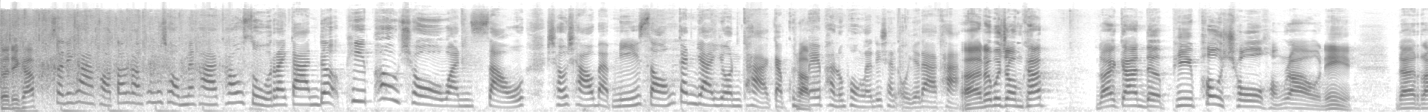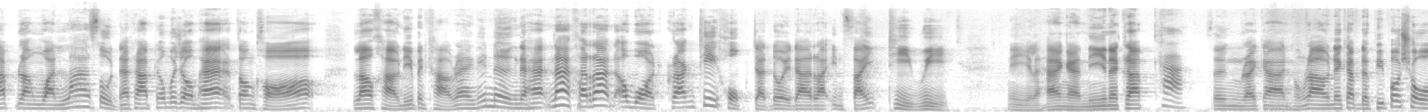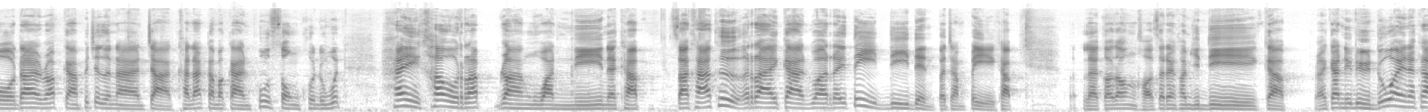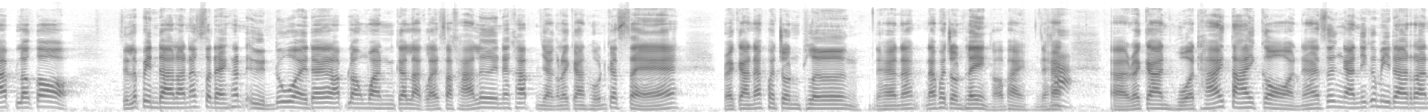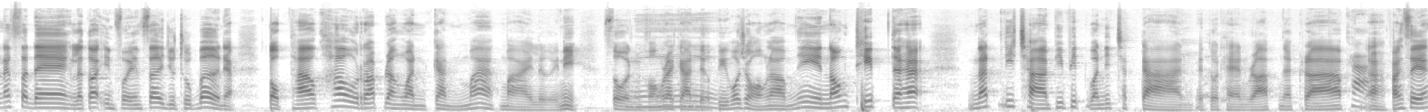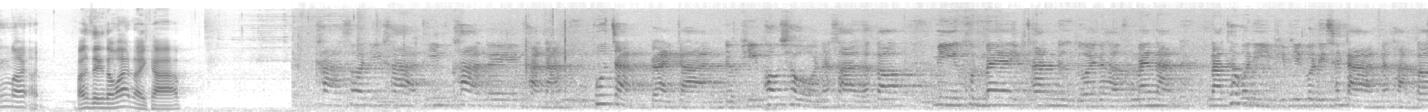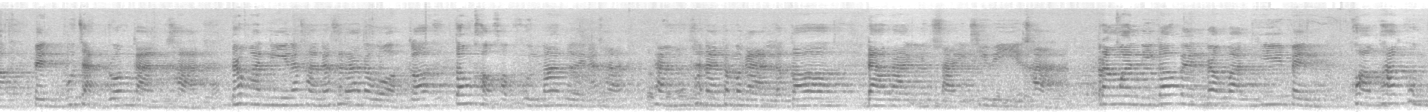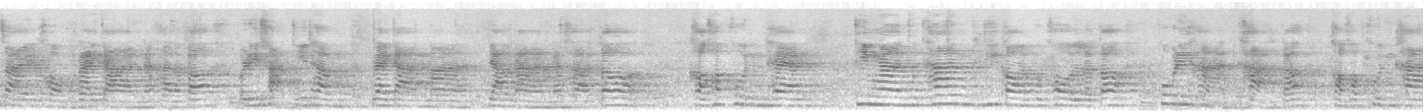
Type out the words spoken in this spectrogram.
สวัสดีครับ สวัสดีค่ะ ขอต้อนรับท่านผู้ชมนะคะ เข้าสู่รายการ The People Show วันเสาร์เช้าเช้าๆ แบบนี้ 2 กันยายนค่ะ กับคุณครับ เป้พานุพงษ์และดิฉันโอยดาค่ะ อ่าท่านผู้ชมครับ รายการ The People Show ของเรานี่ ได้รับรางวัลล่าสุดนะครับท่านผู้ชมฮะต้องขอเล่าข่าวนี้เป็นข่าวแรกนิดนึงนะฮะนาคราชอวอร์ดครั้งที่ 6 จัดโดยดาราอินไซต์ทีวีนี่แหละฮะงานนี้นะครับ ค่ะ ซึ่งรายการของเรานะครับ The People Show ได้รับการพิจารณาจากคณะกรรมการผู้ทรงคุณวุฒิให้เข้ารับรางวัลนนี้นะครับ สาขาคือรายการวาไรตี้ดีเด่นประจำปีครับ และก็ต้องขอแสดงความยินดีกับรายการอื่นๆด้วยนะครับ แล้วก็ศิลปินดารานักแสดงท่านอื่นด้วย ได้รับรางวัลกันหลากหลายสาขาเลยนะครับ อย่างรายการโหนกระแส รายการนักผจญเพลิงนะฮะนักผจญเพลงขออภัยนะฮะค่ะอ่า รายการหัวท้ายตายก่อนนะฮะซึ่งงานนี้ก็มีดารานักแสดง แล้วก็อินฟลูเอนเซอร์ยูทูบเบอร์เนี่ยตบเท้าเข้ารับรางวัลกันมากมายเลยนี่ ส่วนของรายการเดอะพีโพชของเรา นี่น้องทิพย์นะฮะนัทนิชาพิพิธวณิชการเป็นตัวแทนรับนะครับค่ะอะฟังเสียงหน่อยฟังเสียงสัมภาษณ์หน่อยครับ ค่ะ สวัสดีค่ะทิพย์ค่ะในฐานะผู้จัดรายการ The People Show นะคะ แล้วก็มีคุณแม่อีกท่านหนึ่งด้วยนะคะ คุณแม่นัน นัทวดีพิพิธวณิชการนะคะ ก็เป็นผู้จัดร่วมกันค่ะรางวัลนี้นะคะนักราชอวอร์ดก็ต้องขอขอบคุณมากเลยนะคะ ทั้งคณะกรรมการแล้วก็ดาราอินไซต์ทีวีค่ะ รางวัลนี้ก็เป็นรางวัลที่เป็นความภาคภูมิใจของรายการนะคะ แล้วก็บริษัทที่ทำรายการมายาวนานนะคะ ก็ขอขอบคุณแทนทีมงานทุกท่านพิธีกรทุกคนแล้วก็ ผู้บริหารค่ะ ก็ขอขอบคุณค่ะ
